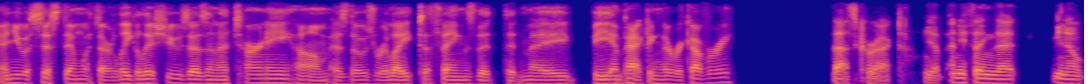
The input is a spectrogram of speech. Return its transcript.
and you assist them with their legal issues as an attorney um, as those relate to things that that may be impacting their recovery? That's correct. Yep. Anything that you know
